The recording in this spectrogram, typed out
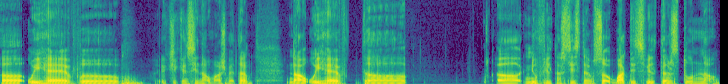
Uh, we have uh, you can see now much better. Now we have the uh, new filter system. So what these filters do now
